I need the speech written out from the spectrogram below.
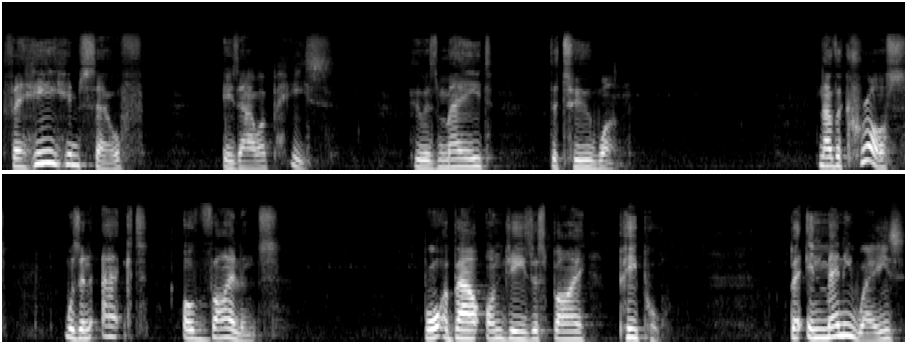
For he himself is our peace, who has made the two one. Now, the cross was an act of violence brought about on Jesus by people. But in many ways,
